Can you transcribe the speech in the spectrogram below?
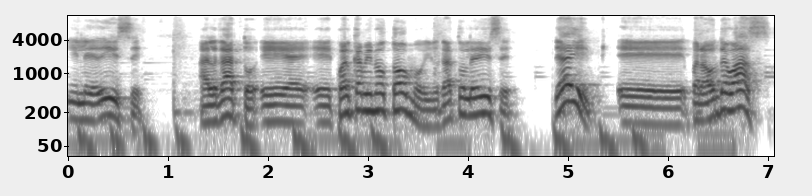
y le dice al gato, eh, eh, ¿cuál camino tomo? Y el gato le dice, de ahí, ¿para dónde vas?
